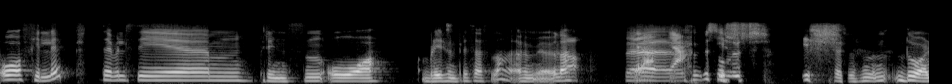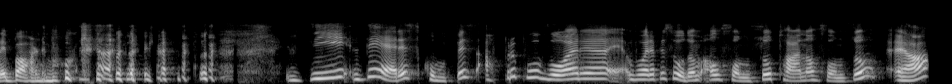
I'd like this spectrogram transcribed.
og Philip, dvs. Si, um, prinsen og Blir hun prinsesse, da? Hun gjør jo det. Ja, det ja, ja. høres sånn ut. Ish. Høres ut som en dårlig barnebok. De, deres kompis, apropos vår, eh, vår, episode om Alfonso, ta en Alfonso. Ja.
